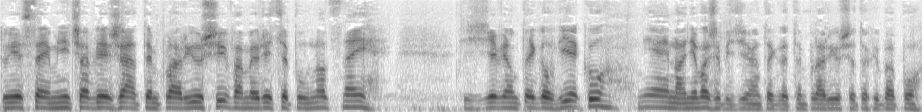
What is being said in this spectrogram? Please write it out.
Tu jest tajemnicza wieża templariuszy w Ameryce Północnej z IX wieku. Nie, no nie może być IX. Templariusze to chyba po,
